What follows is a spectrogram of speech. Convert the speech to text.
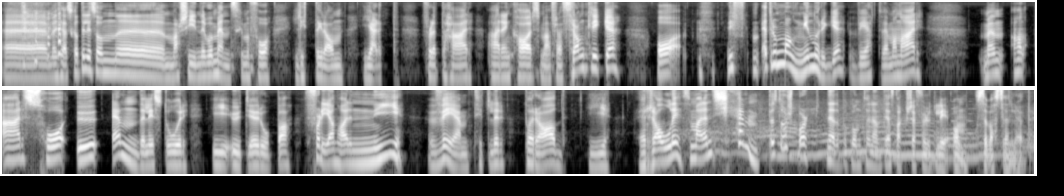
Eh, men jeg skal til litt sånn eh, maskiner hvor mennesker må få litt grann hjelp. For dette her er en kar som er fra Frankrike. Og jeg tror mange i Norge vet hvem han er. Men han er så uendelig stor i, ute i Europa fordi han har ni VM-titler på rad i rally, som er en kjempestor sport nede på kontinentet. Jeg snakker selvfølgelig om Sebastian Løb.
